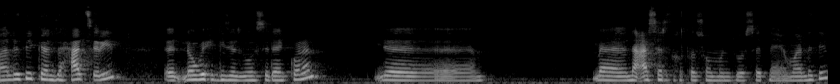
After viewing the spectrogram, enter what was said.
ማለት እዩ ከምዚ ሓፂር ነዊሕ ግዜ ዝወስድ ኣይኮነን ንዓሰርተ ክልተ ሰሙን ዝወሰድናዮ ማለት እዩ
